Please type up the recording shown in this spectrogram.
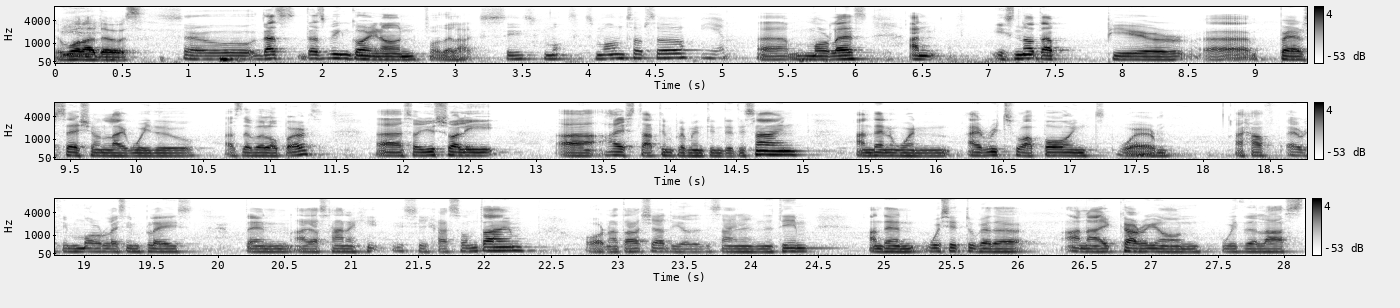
what are those So that's that's been going on for the last six, mo- six months or so, yep uh, more or less. And it's not a pure uh, per session like we do as developers. Uh, so usually uh, I start implementing the design, and then when I reach to a point where I have everything more or less in place, then I ask Hannah she has some time, or Natasha, the other designer in the team, and then we sit together and I carry on with the last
